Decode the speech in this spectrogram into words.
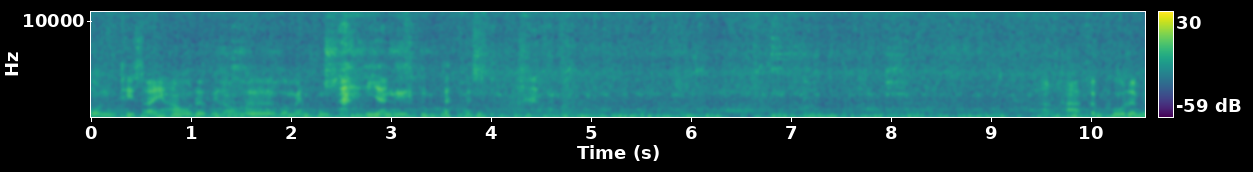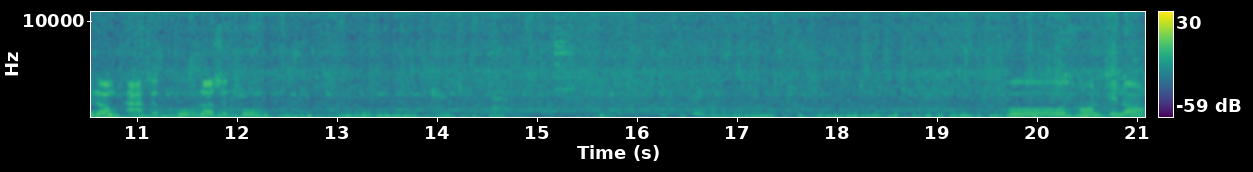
คนที่ใส่เฮ้าเด้อพี่น้องเด้อบ่แม่นคนใส่อย่างอื่นถาสักครู่แล้วพี่น้องถาสักครู่รอสักครู่โอ้ยหอนพี่น้อง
